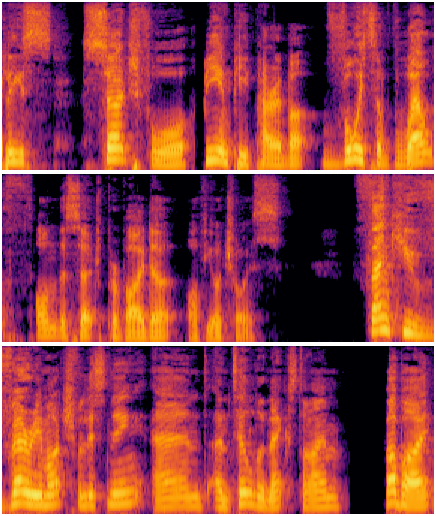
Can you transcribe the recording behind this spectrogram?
please search for BNP Paribas Voice of Wealth on the search provider of your choice. Thank you very much for listening, and until the next time, bye bye.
